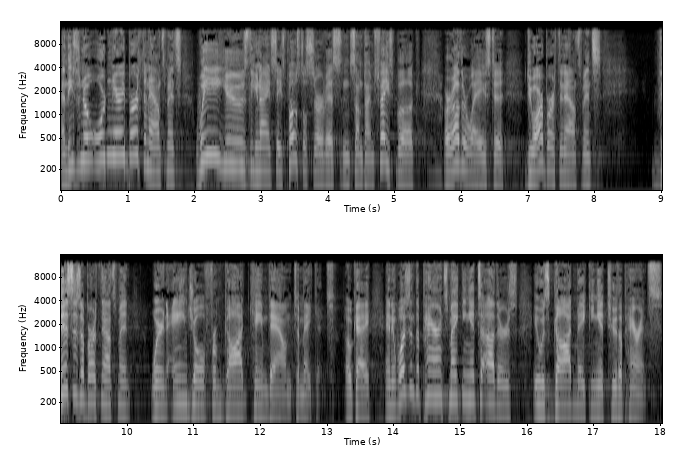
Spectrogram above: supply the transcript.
And these are no ordinary birth announcements. We use the United States Postal Service and sometimes Facebook or other ways to do our birth announcements. This is a birth announcement where an angel from God came down to make it. Okay? And it wasn't the parents making it to others, it was God making it to the parents.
